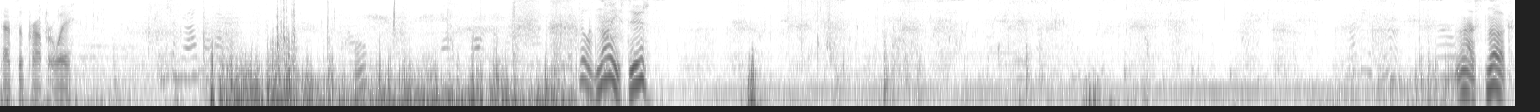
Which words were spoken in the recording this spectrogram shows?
That's the proper way. Feels nice, dude. Not a snook.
